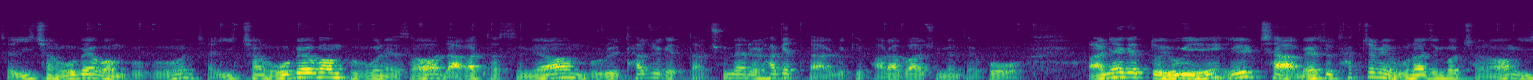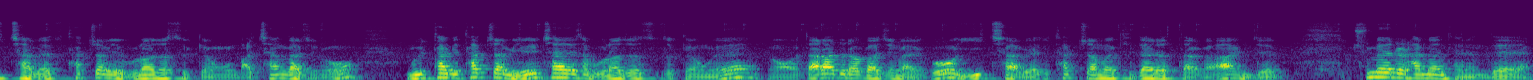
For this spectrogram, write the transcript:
자, 2,500원 부분. 자, 2,500원 부분에서 나 같았으면 물을 타주겠다. 추매를 하겠다. 이렇게 바라봐 주면 되고 만약에 또 여기 1차 매수 타점이 무너진 것처럼 2차 매수 타점이 무너졌을 경우 마찬가지로 물타기 타점이 1차에서 무너졌을 경우에 어, 따라 들어가지 말고 2차 매수 타점을 기다렸다가 이제 추매를 하면 되는데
